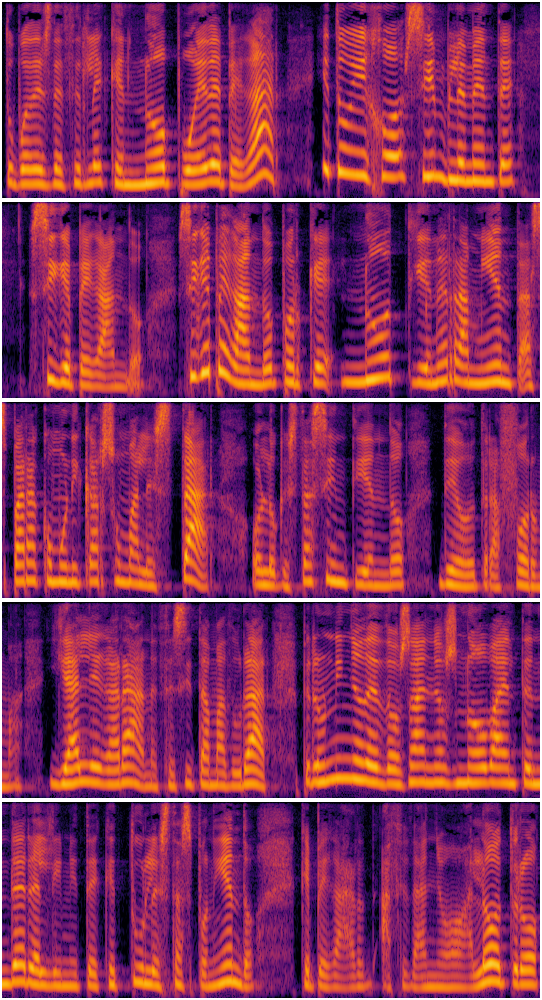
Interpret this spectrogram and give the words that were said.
tú puedes decirle que no puede pegar y tu hijo simplemente sigue pegando. Sigue pegando porque no tiene herramientas para comunicar su malestar o lo que está sintiendo de otra forma. Ya llegará, necesita madurar, pero un niño de dos años no va a entender el límite que tú le estás poniendo, que pegar hace daño al otro,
